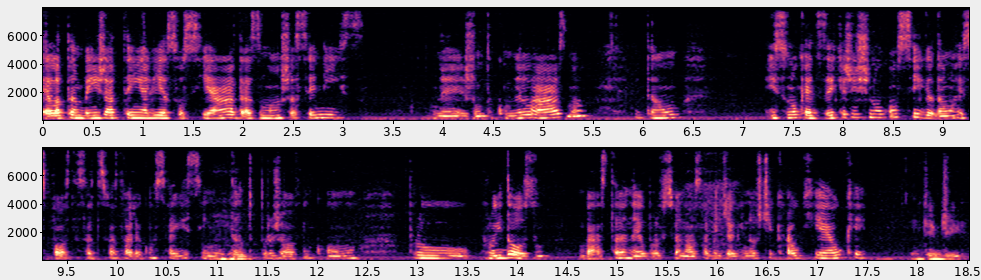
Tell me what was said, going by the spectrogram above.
ela também já tem ali associada as manchas senis, né, junto com melasma. Então, isso não quer dizer que a gente não consiga dar uma resposta satisfatória, consegue sim, uhum. tanto para o jovem como para o idoso. Basta né, o profissional saber diagnosticar o que é o que. Entendi.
